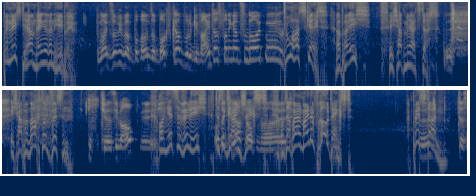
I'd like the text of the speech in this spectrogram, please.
bin ich der am längeren Hebel. Du meinst so wie bei, bei unserem Boxkampf, wo du geweint hast von den ganzen Leuten? Du hast Geld, aber ich, ich habe mehr als das. Ich habe Macht und Wissen. Ich das überhaupt nicht. Und jetzt will ich, dass Unser du dir einen Aufenthalt. und dabei an meine Frau denkst. Bis Äh, dann. Das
